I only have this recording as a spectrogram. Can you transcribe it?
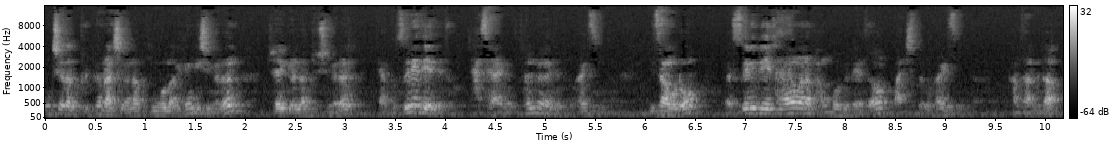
혹시라도 불편하시거나 궁금하게 생기시면은 저에게 연락 주시면은 제가 또 3D에 대해서 자세하게 설명해 드리도록 하겠습니다. 이상으로 3D 사용하는 방법에 대해서 마치도록 하겠습니다. 감사합니다.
